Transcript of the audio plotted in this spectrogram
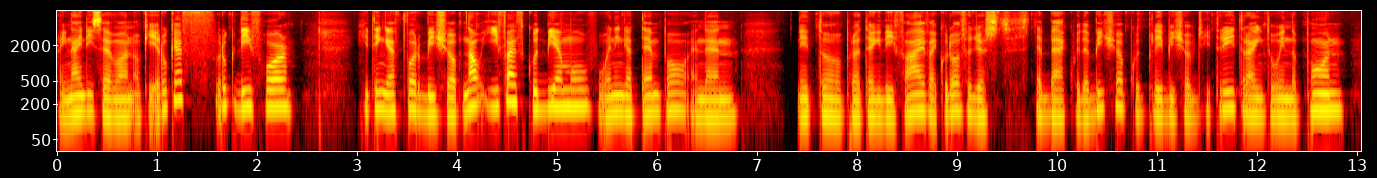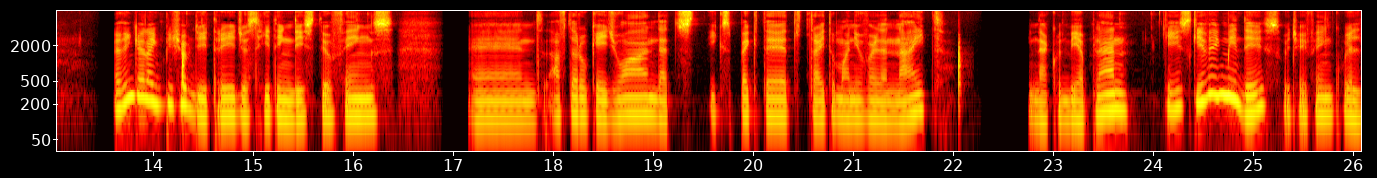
Like knight d7, okay, rook f, rook d4, hitting f4 bishop. Now e5 could be a move, winning a tempo, and then need to protect d5. I could also just step back with a bishop, could play bishop g3, trying to win the pawn. I think I like bishop d3, just hitting these two things. And after rook h1, that's expected try to maneuver the knight. That could be a plan. He's giving me this, which I think will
